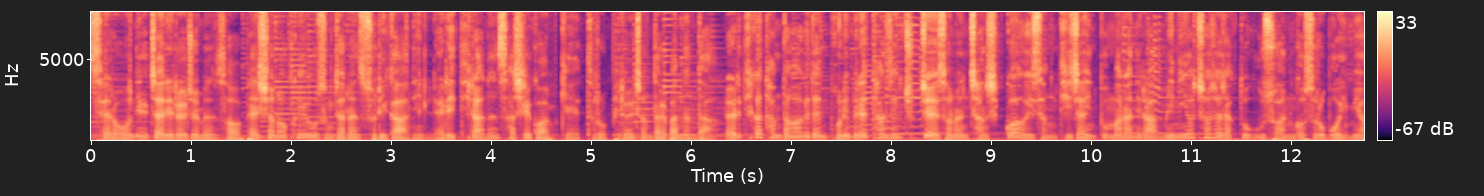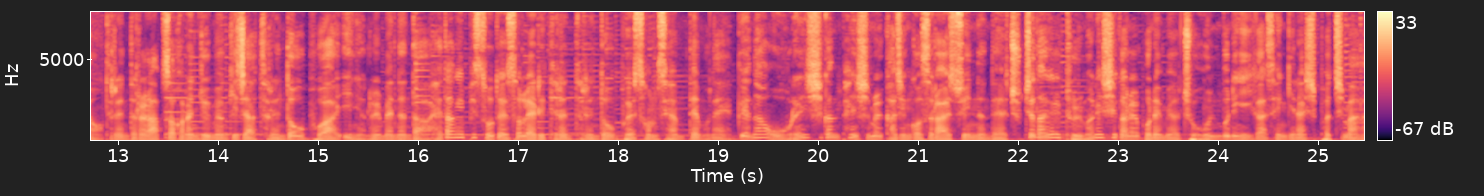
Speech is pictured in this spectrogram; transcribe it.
새로운 일자리를 주면서 패션워크의 우승자는 수리가 아닌 레리티라는 사실과 함께 트로피를 전달받는다. 레리티가 담당하게 된 포니빌의 탄생 축제에서는 장식과 의상 디자인뿐만 아니라 미니어처 제작도 우수한 것으로 보이며 트렌드를 앞서가는 유명 기자 트렌더우프와 인연을 맺는다. 해당 에피소드에서 레리티는 트렌더우프의 섬세함 때문에 꽤나 오랜 시간 팬심을 가진 것을 알 수 있는데 축제 당일 둘만의 시간을 보내며 좋은 분위기가 생기나 싶었지만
